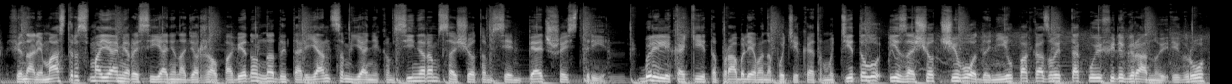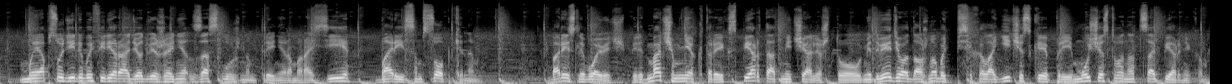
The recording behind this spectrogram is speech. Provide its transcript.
В финале Мастерс в Майами россиянин одержал победу над итальянцем Яником Синером со счетом 7-5-6-3. Были ли какие-то проблемы на пути к этому титулу и за счет чего Даниил показывает такую филигранную игру, мы обсудили в эфире радиодвижения заслуженным тренером России Борисом Сопкиным. Борис Львович, перед матчем некоторые эксперты отмечали, что у Медведева должно быть психологическое преимущество над соперником.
